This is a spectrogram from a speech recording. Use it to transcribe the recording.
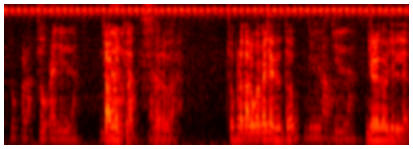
चोपडा. चोपडा जिल्हा. तालुक्यात. तालुका. बरोबर. चोपडा तालुका कशात येतो जिल्हा. जिल्हा. जळगाव जिल्ह्यात.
